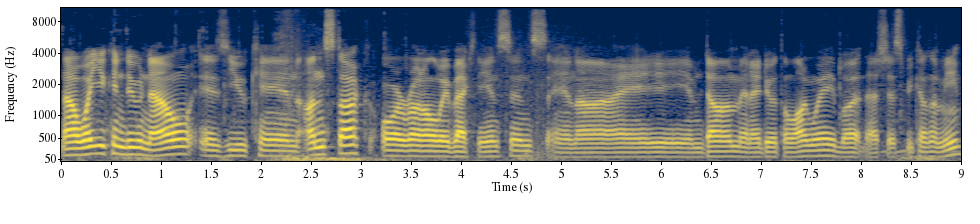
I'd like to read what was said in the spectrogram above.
Now what you can do now is you can unstuck or run all the way back to the instance. And I am dumb and I do it the long way, but that's just because I'm me.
